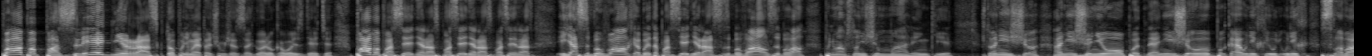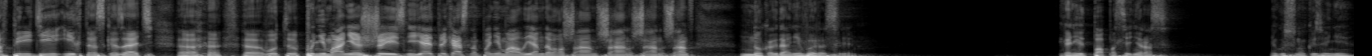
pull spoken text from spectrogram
Папа, последний раз. Кто понимает, о чем сейчас я говорю, у кого есть дети? Папа, последний раз, последний раз, последний раз. И я забывал, как бы это последний раз, забывал, забывал. Понимал, что они еще маленькие, что они еще, они еще неопытные, они еще, пока у них, у них слова впереди, их, так сказать, э, э, вот, понимание жизни. Я это прекрасно понимал, я им давал шанс, шанс, шанс, шанс. Но когда они выросли, и они говорят, пап, последний раз? Я говорю, сынок, извини,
